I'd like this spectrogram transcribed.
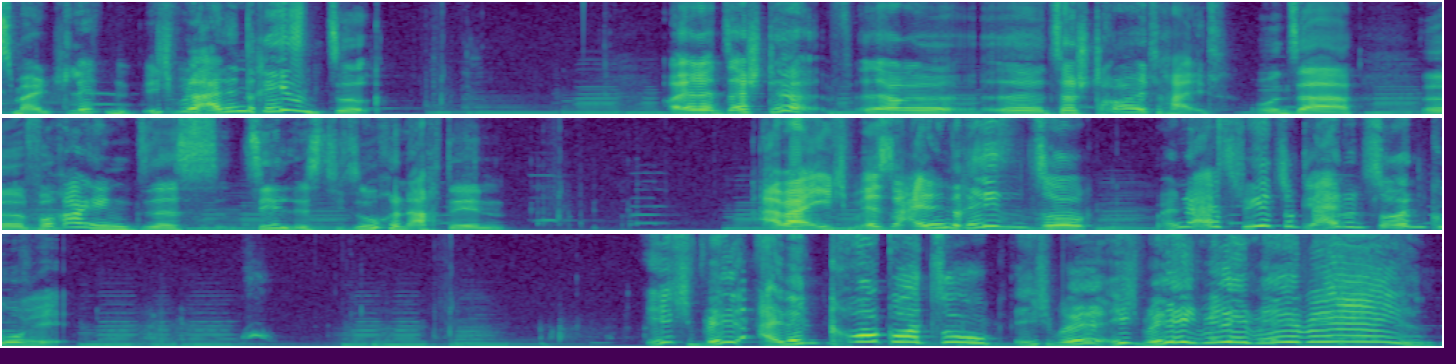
Cooler als mein Schlitten. Ich will einen Riesenzug. Eure, Zerstör eure äh, Zerstreutheit. Unser äh, vorrangiges Ziel ist die Suche nach den... Aber ich will einen Riesenzug. Meiner ist viel zu klein und so uncool. Ich will einen Krokozug. Ich will, ich will, ich will, ich will, ich will.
